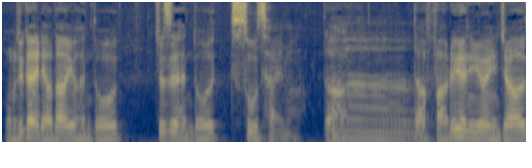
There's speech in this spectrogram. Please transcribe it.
我们就可以聊到有很多，就是很多素材嘛，对吧、嗯对、啊，法律的女友你就要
